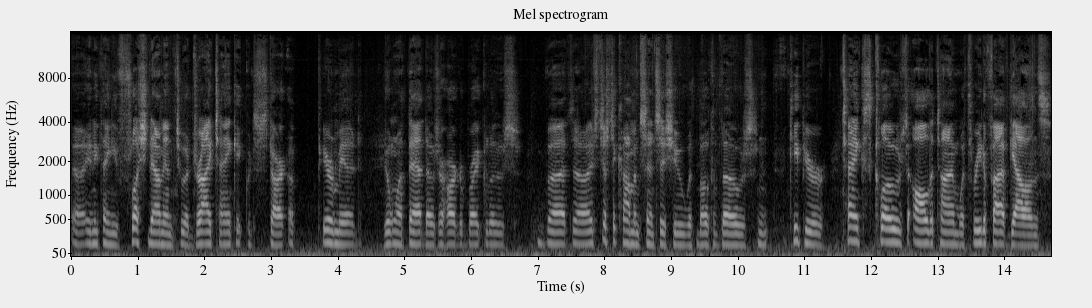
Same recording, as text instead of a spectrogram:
uh, anything you flush down into a dry tank, it could start a pyramid. You don't want that, those are hard to break loose. But uh, it's just a common sense issue with both of those. Keep your tanks closed all the time with three to five gallons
